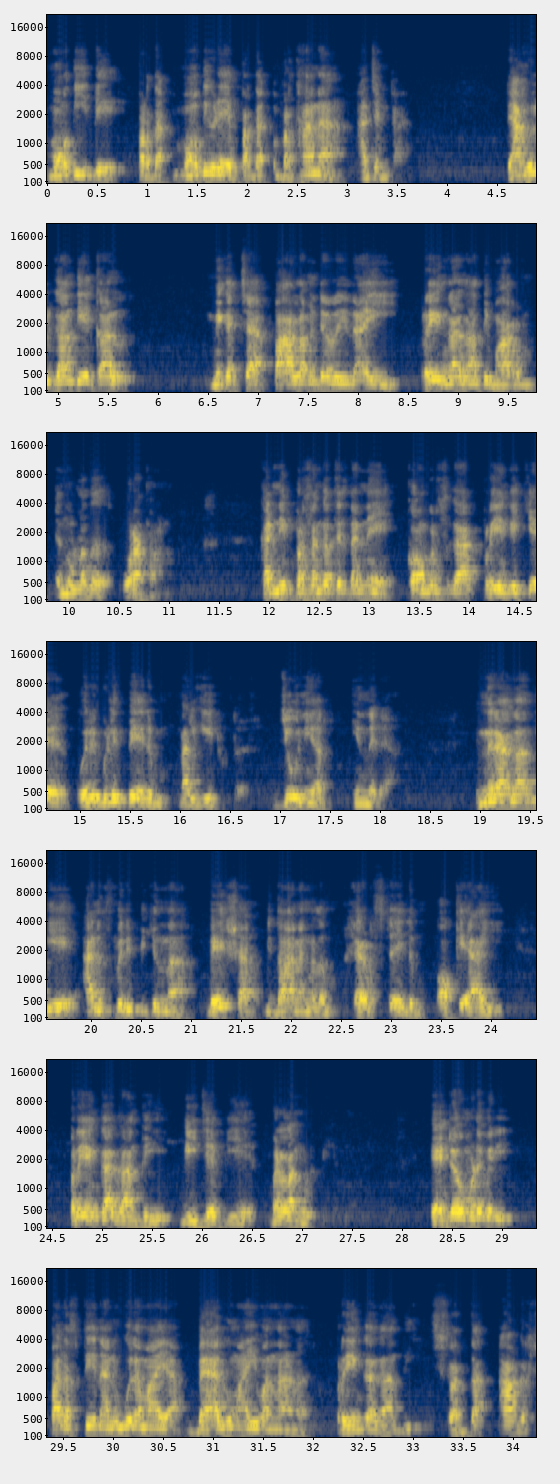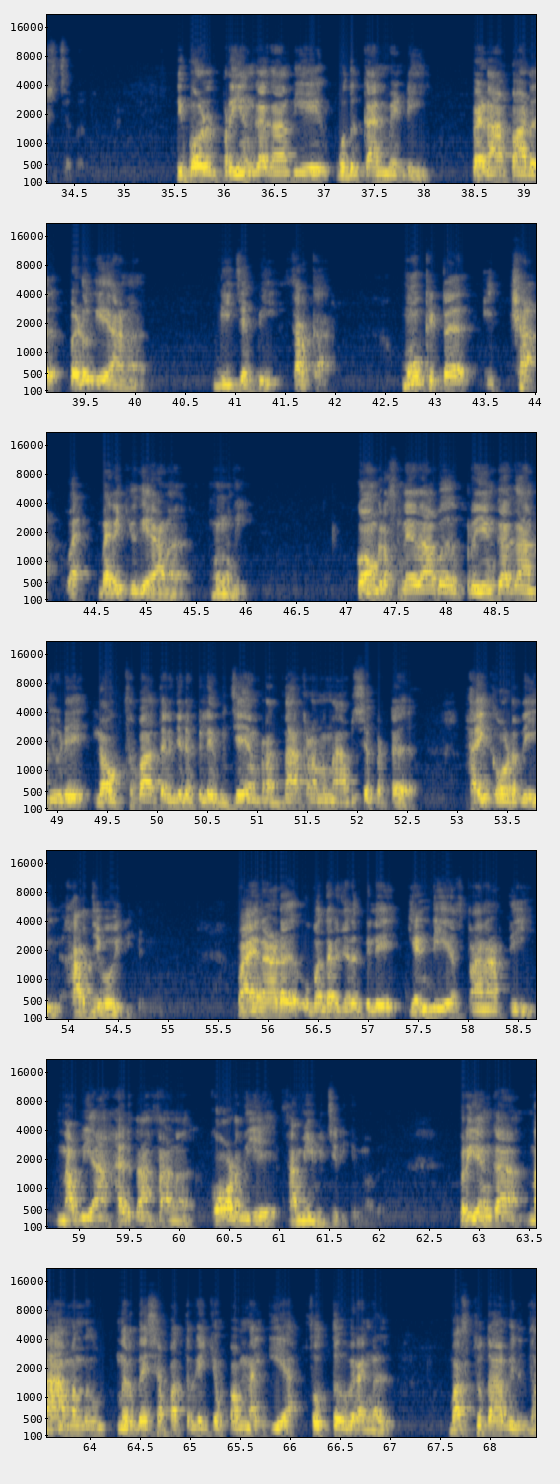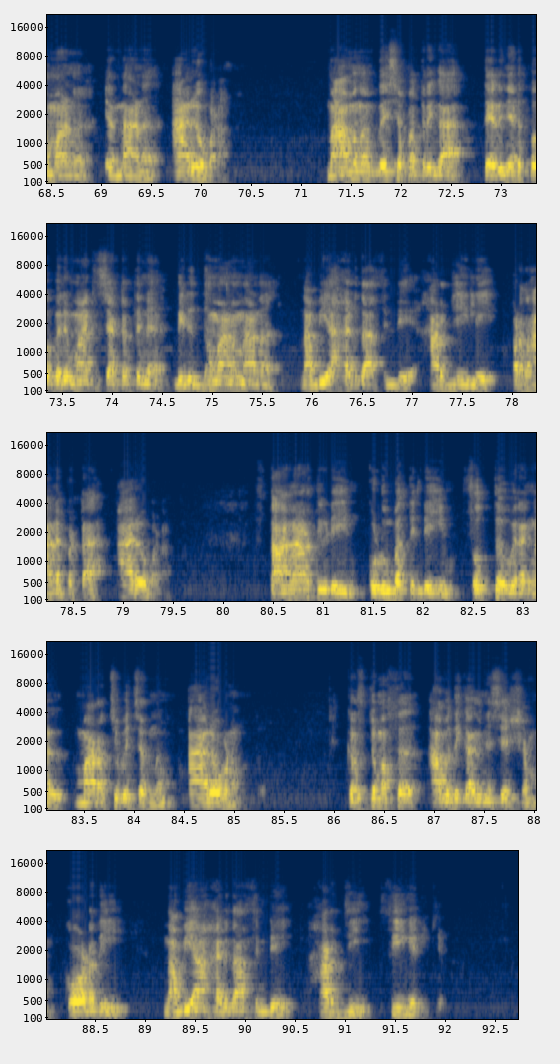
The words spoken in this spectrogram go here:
മോദിയുടെ മോദിയുടെ പ്രധാന അജണ്ട. രാഹുൽ ഗാന്ധിയേക്കാൾ മികച്ച പാർലമെന്ററിയനായി പ്രിയങ്ക ഗാന്ധി മാറും എന്നുള്ളത് ഉറപ്പാണ്. കന്നി പ്രസംഗത്തിൽ തന്നെ കോൺഗ്രസുകാർ പ്രിയങ്കയ്ക്ക് ഒരു വിളിപ്പേരും നൽകിയിട്ടുണ്ട്. ജൂനിയർ ഇന്ദിര. ഇന്ദിരാഗാന്ധിയെ അനുസ്മരിപ്പിക്കുന്ന വേഷവിധാനങ്ങളും ഹെയർ സ്റ്റൈലും ഒക്കെയായി പ്രിയങ്ക ഗാന്ധി ബി ജെ പിയെ വെള്ളം കുടിപ്പിക്കുന്നു. ഏറ്റവും ഒടുവിൽ പലസ്തീൻ അനുകൂലമായ ബാഗുമായി വന്നാണ് പ്രിയങ്ക ഗാന്ധി ശ്രദ്ധ ആകർഷിച്ചത്. ഇപ്പോൾ പ്രിയങ്ക ഗാന്ധിയെ ഒതുക്കാൻ വേണ്ടി പെടാപ്പാട് പെടുകയാണ് ബി ജെ പി സർക്കാർ. മൂക്കിട്ട് ഇച്ഛ വരയ്ക്കുകയാണ് മോദി. കോൺഗ്രസ് നേതാവ് പ്രിയങ്ക ഗാന്ധിയുടെ ലോക്സഭാ തെരഞ്ഞെടുപ്പിലെ വിജയം റദ്ദാക്കണമെന്ന് ആവശ്യപ്പെട്ട് ഹൈക്കോടതിയിൽ ഹർജി പോയിരിക്കുന്നു. വയനാട് ഉപതെരഞ്ഞെടുപ്പിലെ എൻ ഡി എ സ്ഥാനാർത്ഥി നവ്യ ഹരിദാസാണ് കോടതിയെ സമീപിച്ചിരിക്കുന്നത്. പ്രിയങ്ക നാമനിർദ്ദേശ പത്രികയ്ക്കൊപ്പം നൽകിയ സ്വത്ത് വിവരങ്ങൾ വസ്തുതാവിരുദ്ധമാണ് എന്നാണ് ആരോപണം. നാമനിർദ്ദേശ പത്രിക തെരഞ്ഞെടുപ്പ് പെരുമാറ്റച്ചട്ടത്തിന് വിരുദ്ധമാണെന്നാണ് നവ്യ ഹരിദാസിന്റെ ഹർജിയിലെ പ്രധാനപ്പെട്ട ആരോപണം. സ്ഥാനാർത്ഥിയുടെയും കുടുംബത്തിന്റെയും സ്വത്ത് വിവരങ്ങൾ മറച്ചുവെച്ചെന്നും ആരോപണമുണ്ട്. ക്രിസ്തുമസ് അവധി കഴിഞ്ഞ ശേഷം കോടതി നവ്യ ഹരിദാസിന്റെ ഹർജി സ്വീകരിക്കും.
